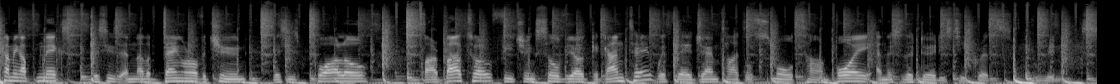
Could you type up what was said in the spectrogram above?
Coming up next, this is another banger of a tune. This is Paolo Barbato featuring Silvio Gigante with their jam title Small Town Boy, and this is the Dirty Secrets remix.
